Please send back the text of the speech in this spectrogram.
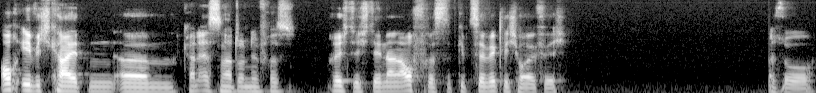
auch Ewigkeiten ähm, Kein Essen hat und den frisst. Richtig, den dann auch frisst. Das gibt's ja wirklich häufig. Also,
